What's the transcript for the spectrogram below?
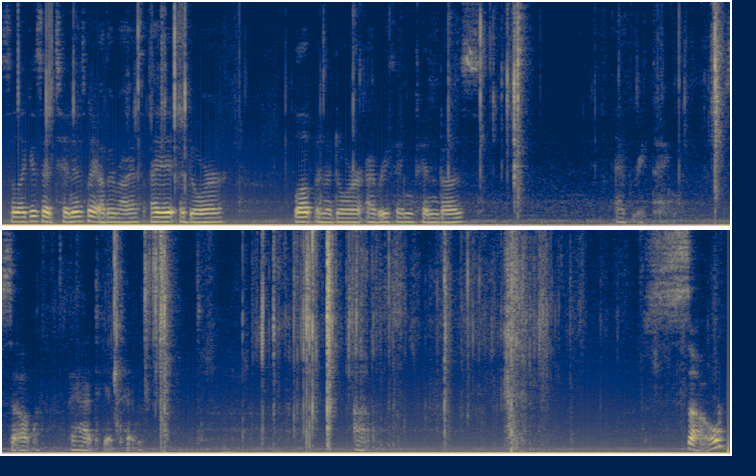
So like I said, Ten is my other bias. I adore, love and adore everything Ten does. Everything. So I had to get Ten. Um, so,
